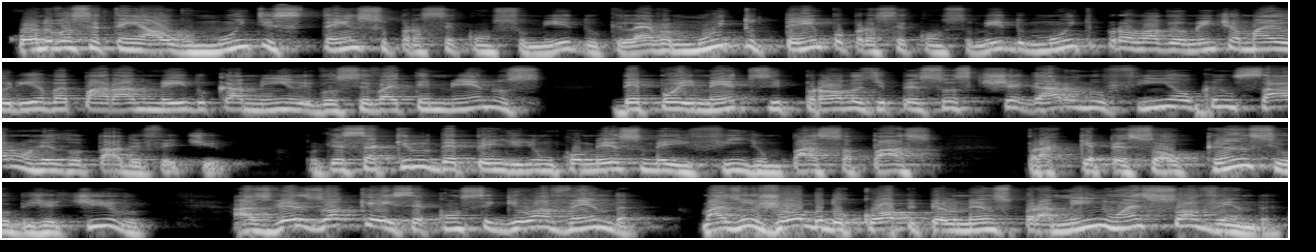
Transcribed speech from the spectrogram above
quando você tem algo muito extenso para ser consumido, que leva muito tempo para ser consumido, muito provavelmente a maioria vai parar no meio do caminho e você vai ter menos depoimentos e provas de pessoas que chegaram no fim e alcançaram o resultado efetivo. Porque se aquilo depende de um começo, meio e fim, de um passo a passo, para que a pessoa alcance o objetivo, às vezes, ok, você conseguiu a venda. Mas o jogo do copy, pelo menos para mim, não é só venda.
